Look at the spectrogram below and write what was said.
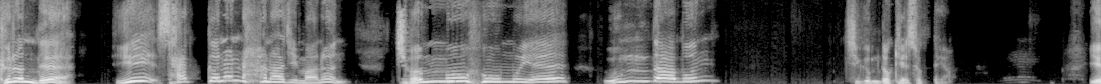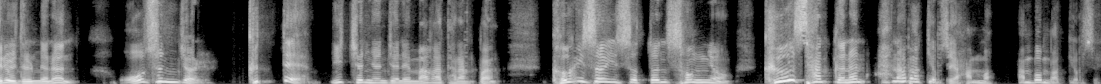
그런데 이 사건은 하나지만은 전무후무의 응답은 지금도 계속돼요. 예를 들면은 오순절 그때 2000년 전에 마가다락방 거기서 있었던 성령 그 사건은 하나밖에 없어요. 한 번, 한 번밖에 없어요.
